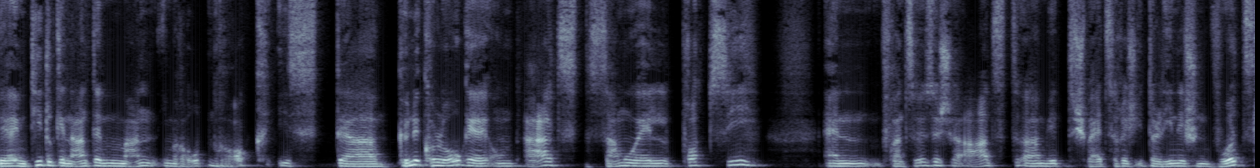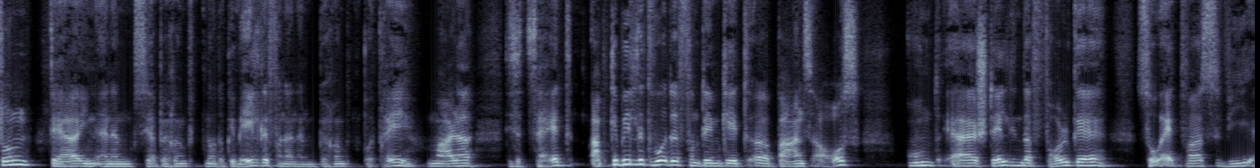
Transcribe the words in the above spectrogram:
Der im Titel genannte Mann im roten Rock ist der Gynäkologe und Arzt Samuel Pozzi, ein französischer Arzt äh, mit schweizerisch-italienischen Wurzeln, der in einem sehr berühmten oder Gemälde von einem berühmten Porträtmaler dieser Zeit abgebildet wurde. Von dem geht äh, Barnes aus. Und er erstellt in der Folge so etwas wie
